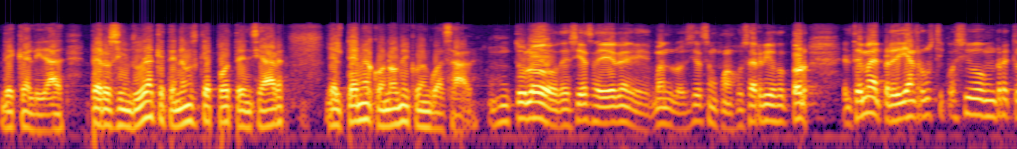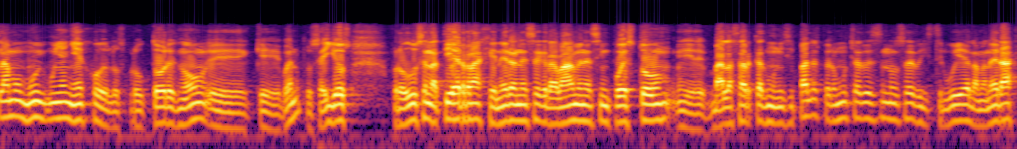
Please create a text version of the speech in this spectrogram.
de calidad. Pero sin duda que tenemos que potenciar el tema económico en Guasave. Tú lo decías ayer, eh, bueno, lo decías en Juan José Ríos, doctor, el tema del predial rústico ha sido un reclamo muy, muy añejo de los productores, ¿no? Eh, que, bueno, pues ellos producen la tierra, generan ese gravamen, ese impuesto, eh, va a las arcas municipales, pero muchas veces no se distribuye de la manera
